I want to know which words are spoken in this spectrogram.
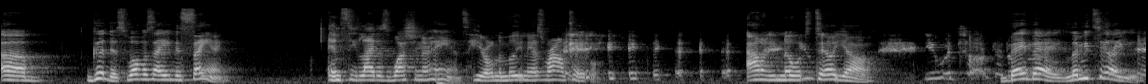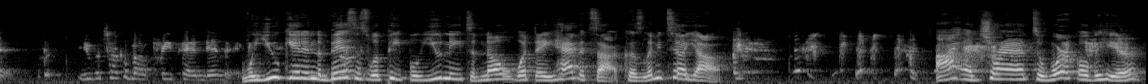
Um, goodness, what was I even saying? MC Lyte is washing her hands here on the Millionaires Roundtable. I don't even know what to tell y'all. You were talking Baby, let me tell you. You were talking about pre-pandemic. When you get into business with people, you need to know what their habits are. Cause let me tell y'all, I am trying to work over here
